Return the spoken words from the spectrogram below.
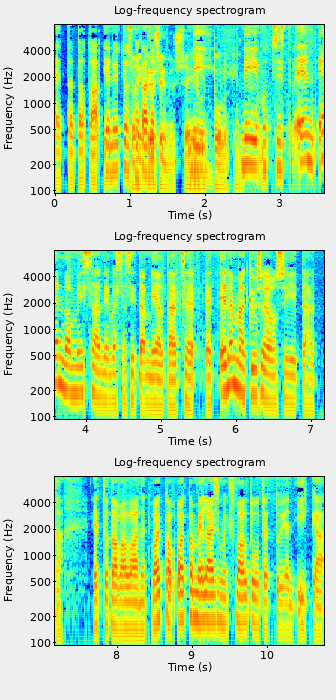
Että tota, ja nyt jos se me oli katsot, kysymys, se ei niin, tulkinta. Niin, mutta siis en, en ole missään nimessä sitä mieltä, että, se, että enemmän kyse on siitä, että, että tavallaan, että vaikka, vaikka meillä esimerkiksi valtuutettujen ikä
